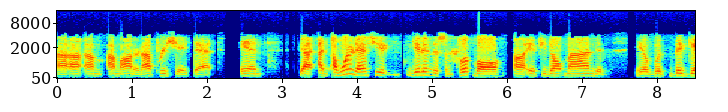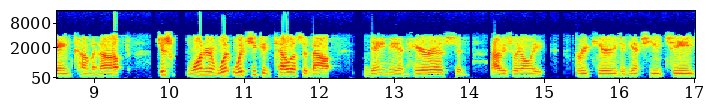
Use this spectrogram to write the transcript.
I, I, I'm I'm honored. I appreciate that. And yeah, I, I wanted to ask you get into some football uh, if you don't mind, and you know, with big game coming up. Just wondering what what you can tell us about Damien Harris, and obviously only three carries against UT.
